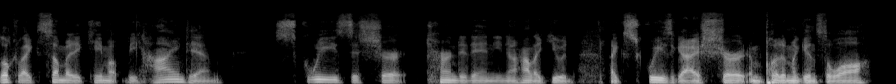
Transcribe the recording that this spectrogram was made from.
look like somebody came up behind him, squeezed his shirt, turned it in. You know how like you would like squeeze a guy's shirt and put him against the wall?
